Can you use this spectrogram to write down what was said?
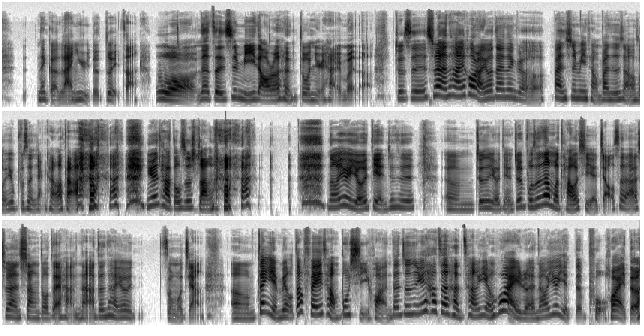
那个蓝雨的队长，哇，那真是迷倒了很多女孩们啊！就是虽然他后来又在那个半是蜜场办事场的时候，又不是很想看到他，因为他都是伤。然后又有一点就是，嗯，就是有点就不是那么讨喜的角色啊。虽然伤都在他那，但是他又怎么讲？嗯，但也没有到非常不喜欢，但就是因为他真的很常演坏人，然后又演的破坏的，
